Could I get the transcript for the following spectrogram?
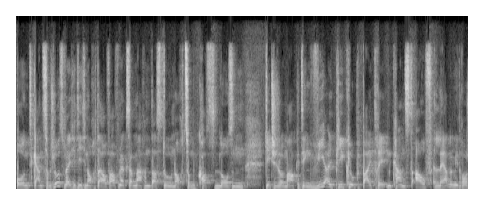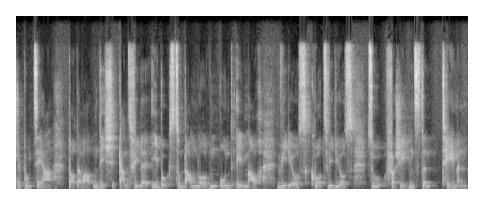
Und ganz zum Schluss möchte ich dich noch darauf aufmerksam machen, dass du noch zum kostenlosen Digital Marketing VIP Club beitreten kannst auf lernenmitroche.ch. Dort erwarten dich ganz viele E-Books zum Downloaden und eben auch Videos, Kurzvideos zu verschiedensten Themen.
